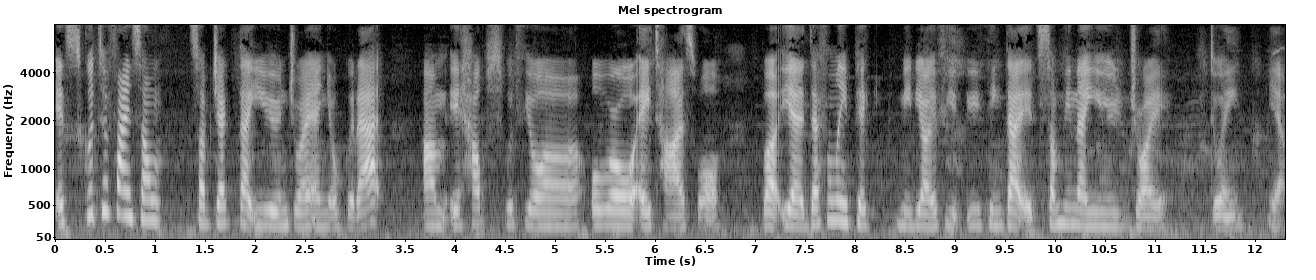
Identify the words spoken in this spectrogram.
it's good to find some subject that you enjoy and you're good at. Um, it helps with your overall ATAR as well. But yeah, definitely pick media if you, you think that it's something that you enjoy doing. Yeah.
